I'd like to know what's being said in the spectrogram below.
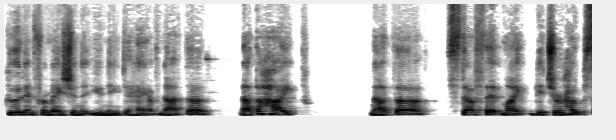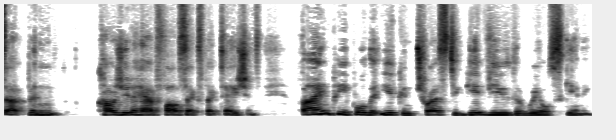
good information that you need to have not the not the hype not the stuff that might get your hopes up and cause you to have false expectations find people that you can trust to give you the real skinny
